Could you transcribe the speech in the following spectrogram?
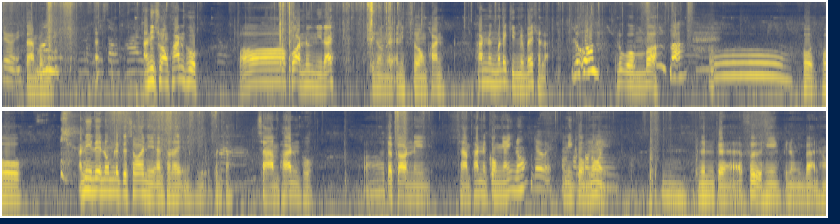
โดยตามเบิ่งมันมีสองพันอันนี้สองพันผู้อ๋อก้อนหนึ่งนี่ได้พี่น้องเลยอันนี้สองพันพันหนึ่งมันได้กินแบบได้ฉละลูกอมลูกอมบ่บ่ โอ้โหดโพ อันนี้ได้นมเล็กตัวซอยนี่อันเท่าไหรนี่อยู่เพิ่นกันสามพันผู้อ๋อแต่ก่อนนี่สามพันนี่กล่องใหญ่เนาะ โดยอันนี้กล่องน้อย อืมเงินก็เฟ้อแฮงพี่น้องในบ้านเฮา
